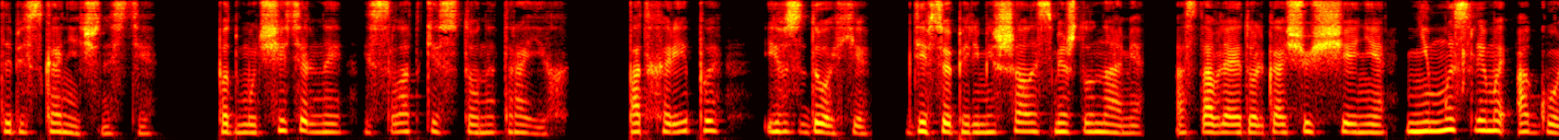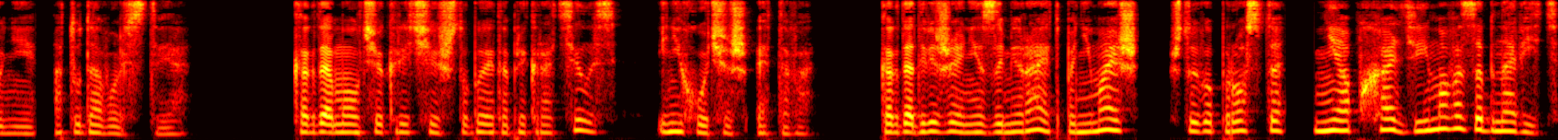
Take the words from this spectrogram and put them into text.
до бесконечности. Под мучительные и сладкие стоны троих. Под хрипы и вздохи, где все перемешалось между нами, оставляя только ощущение немыслимой агонии от удовольствия. Когда молча кричишь, чтобы это прекратилось, и не хочешь этого. Когда движение замирает, понимаешь, что его просто необходимо возобновить,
